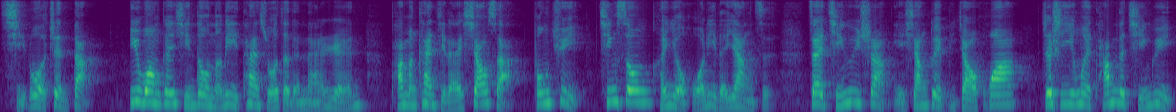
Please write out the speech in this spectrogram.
起落震荡。欲望跟行动能力探索者的男人，他们看起来潇洒、风趣、轻松，很有活力的样子，在情欲上也相对比较花。这是因为他们的情欲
